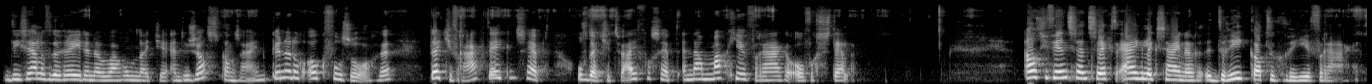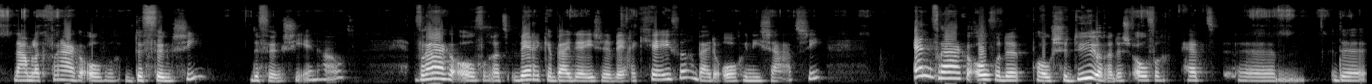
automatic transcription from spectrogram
diezelfde redenen waarom dat je enthousiast kan zijn, kunnen er ook voor zorgen dat je vraagtekens hebt of dat je twijfels hebt. En daar mag je vragen over stellen. Altje Vincent zegt eigenlijk zijn er drie categorieën vragen. Namelijk vragen over de functie, de functieinhoud. Vragen over het werken bij deze werkgever, bij de organisatie. En vragen over de procedure, dus over het, uh, de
